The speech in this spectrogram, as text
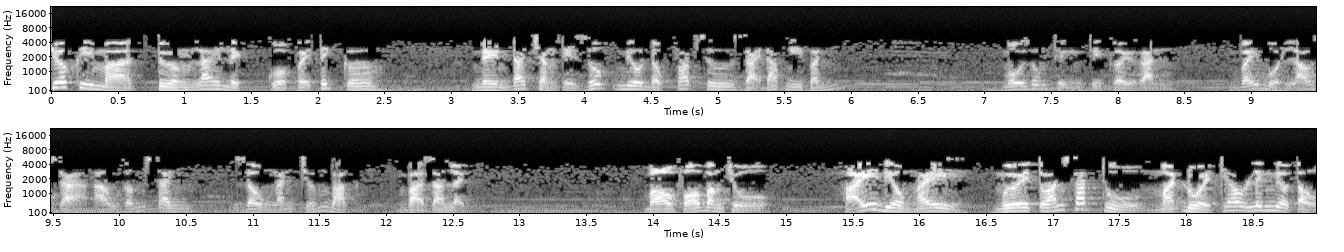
Trước khi mà tường lai lịch của vệ tích cơ Nên đã chẳng thể giúp miêu độc Pháp Sư giải đáp nghi vấn. Mộ Dung Thịnh thì cười gằn Vẫy một lão giả áo gấm xanh Dâu ngắn chớm bạc Và ra lệnh. Bảo phó băng chủ Hãy điều ngay Mười toán sát thủ mà đuổi theo Linh Miêu Tàu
